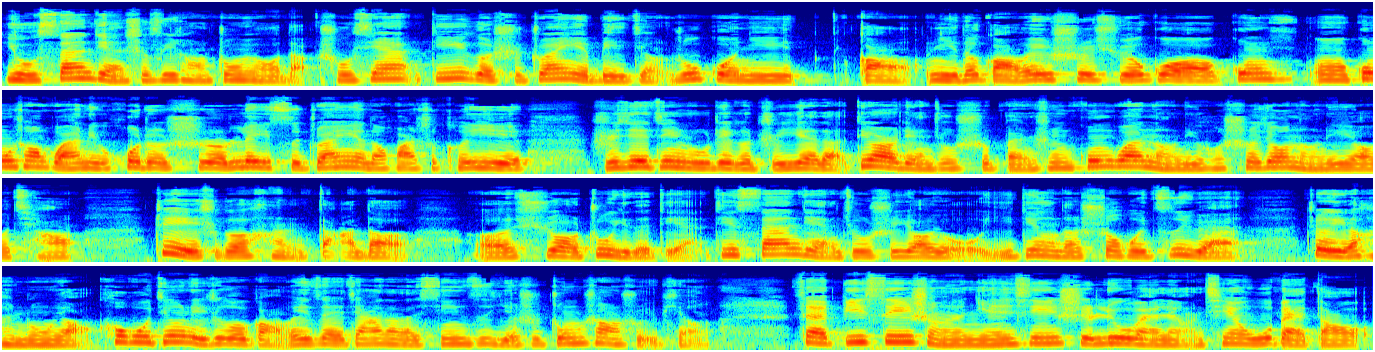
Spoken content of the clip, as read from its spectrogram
有三点是非常重要的。首先，第一个是专业背景，如果你岗你的岗位是学过工呃工商管理或者是类似专业的话，是可以直接进入这个职业的。第二点就是本身公关能力和社交能力要强，这也是个很大的呃需要注意的点。第三点就是要有一定的社会资源。这个也很重要。客户经理这个岗位在加拿大的薪资也是中上水平，在 BC 省的年薪是六万两千五百刀，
